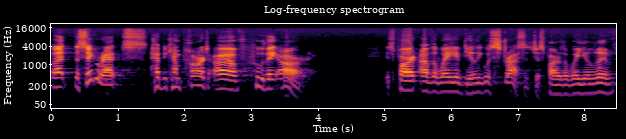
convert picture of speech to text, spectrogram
but the cigarettes have become part of who they are. It's part of the way of dealing with stress. It's just part of the way you live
